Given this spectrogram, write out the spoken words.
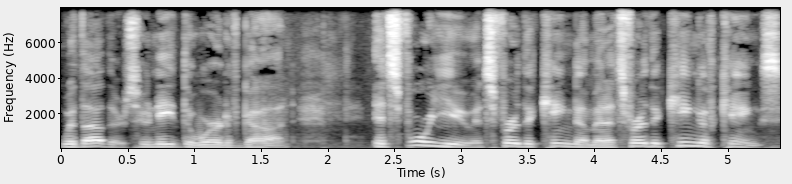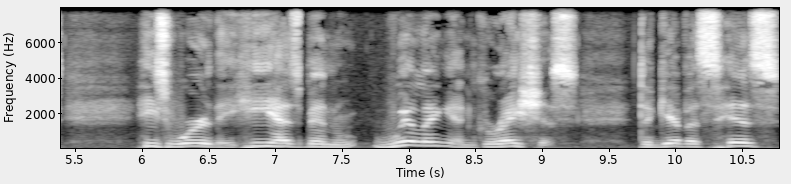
with others who need the Word of God. It's for you, it's for the kingdom, and it's for the King of Kings. He's worthy. He has been willing and gracious to give us His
